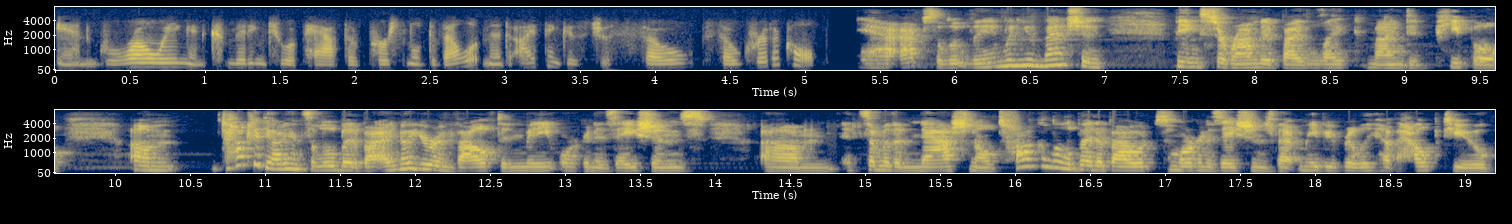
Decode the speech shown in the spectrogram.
and growing and committing to a path of personal development i think is just so so critical yeah, absolutely. And when you mention being surrounded by like minded people, um, talk to the audience a little bit about. I know you're involved in many organizations, um, and some of them national. Talk a little bit about some organizations that maybe really have helped you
